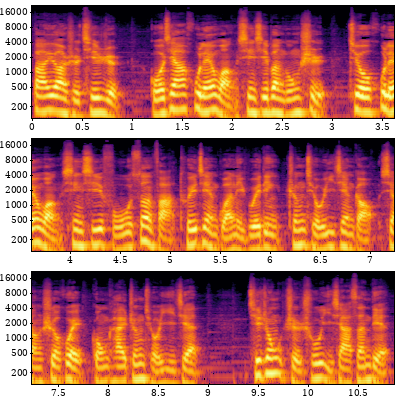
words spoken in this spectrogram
八月二十七日。国家互联网信息办公室就《互联网信息服务算法推荐管理规定》征求意见稿向社会公开征求意见，其中指出以下三点：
